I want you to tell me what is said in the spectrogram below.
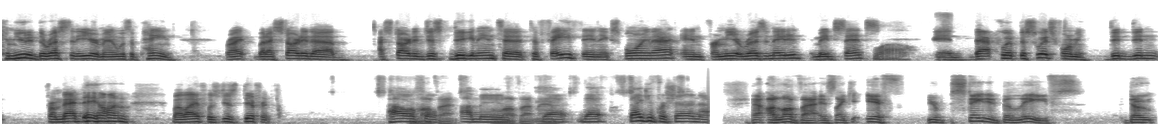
Commuted the rest of the year, man. It was a pain, right? But I started uh I started just digging into to faith and exploring that, and for me, it resonated. It made sense. Wow. And that flipped the switch for me. Did didn't from that day on, my life was just different. Powerful. I, I mean, I love that man. That, that thank you for sharing that. I love that. It's like if your stated beliefs don't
